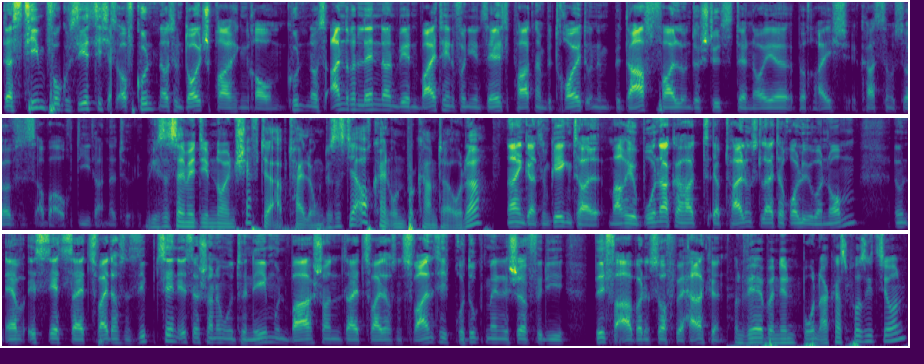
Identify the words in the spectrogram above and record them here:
Das Team fokussiert sich auf Kunden aus dem deutschsprachigen Raum. Kunden aus anderen Ländern werden weiterhin von ihren Sales-Partnern betreut und im Bedarfsfall unterstützt der neue Bereich Customer Services, aber auch die dann natürlich. Wie ist es denn mit dem neuen Chef der Abteilung? Das ist ja auch kein Unbekannter, oder? Nein, ganz im Gegenteil. Mario Bonacker hat die Abteilungsleiter Rolle übernommen und er ist jetzt seit 2017 ist er schon im Unternehmen und war schon seit 2020 Produktmanager für die Bildverarbeitungssoftware Herken. Und wer übernimmt Bonackers Position?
